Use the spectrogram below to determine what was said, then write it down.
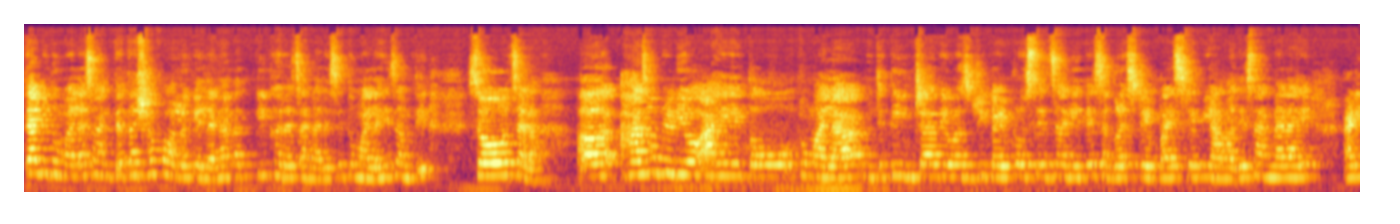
त्या मी तुम्हाला सांगते. तशा फॉलो केल्या ना नक्की खरंच अनारसे तुम्हालाही जमतील. सो चला हा जो व्हिडिओ आहे तो तुम्हाला म्हणजे तीन चार दिवस जी काही प्रोसेस झाली ते सगळं स्टेप बाय स्टेप यामध्ये सांगणार आहे. आणि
